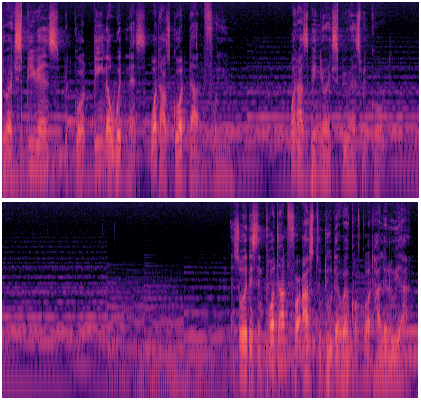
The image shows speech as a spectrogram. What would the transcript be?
your experience with God, being a witness. What has God done for you? What has been your experience with God? And so it is important for us to do the work of God. Hallelujah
